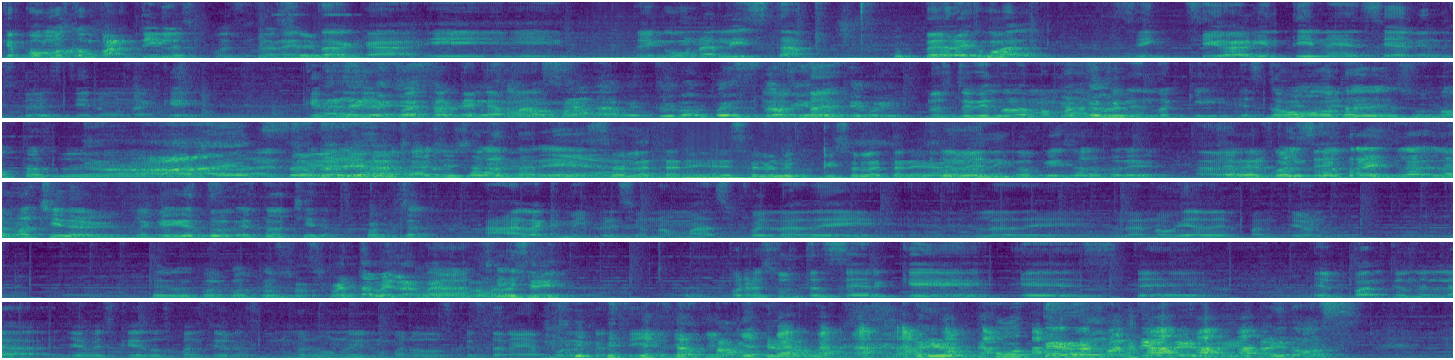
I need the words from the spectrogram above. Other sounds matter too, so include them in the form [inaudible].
que podemos compartirles, pues, la Sí, neta acá. Y, y tengo una lista. Pero igual, si, si alguien tiene, si alguien de ustedes tiene una que, que se sepa que viendo tenga más. mamada, güey. Tú no puedes estar No viéndote, estoy, güey. no estoy viendo la mamá, Métele. estoy viendo aquí. estoy No, viendo- está bien sus notas, güey. Ah, esa El bien. tarea. muchacho hizo la tarea. Hizo la tarea, es el único que hizo la tarea. Es el único que hizo la tarea. A A ver, ¿cuál, ¿cuál traes? La, la más chida, güey. La que digas tú, esta es chida, para empezar. Ah, la que me impresionó más fue la de la de la novia del panteón. Pero ¿de cuál Pues, contexto? pues cuéntamela, güey. Ah, no me la sí. sé. Pues resulta ser que este el panteón de la ya ves que hay dos panteones, el número uno y el número dos que están allá por el [laughs] castillo. Hay un putero de panteones, güey. No hay dos.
